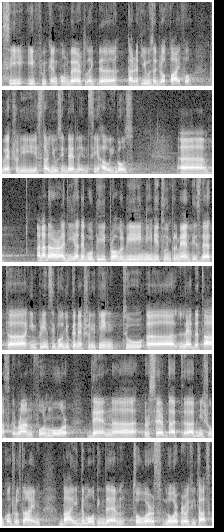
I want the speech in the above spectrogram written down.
see if we can convert like the current usage of FIFO to actually start using Deadline and see how it goes. Um, another idea that would be probably needed to implement is that uh, in principle you can actually think to uh, let the task run for more than uh, reserved at uh, the control time by demoting them towards lower priority task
